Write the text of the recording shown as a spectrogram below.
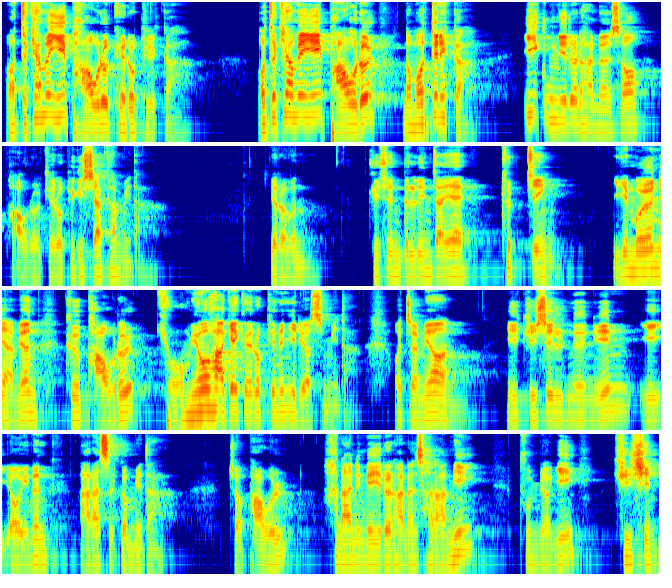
어떻게 하면 이 바울을 괴롭힐까? 어떻게 하면 이 바울을 넘어뜨릴까? 이 궁리를 하면서 바울을 괴롭히기 시작합니다. 여러분, 귀신 들린 자의 특징, 이게 뭐였냐면 그 바울을 교묘하게 괴롭히는 일이었습니다. 어쩌면 이 귀신 들린 이 여인은 알았을 겁니다. 저 바울 하나님의 일을 하는 사람이 분명히 귀신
